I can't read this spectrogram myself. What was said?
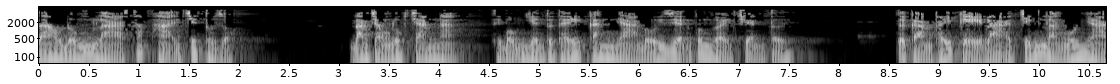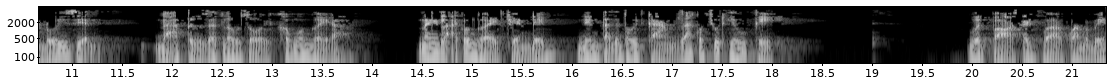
giao đúng là sắp hại chết tôi rồi. Đang trong lúc chán nản thì bỗng nhiên tôi thấy căn nhà đối diện có người chuyển tới. Tôi cảm thấy kỳ lạ chính là ngôi nhà đối diện đã từ rất lâu rồi không có người ở. Nay lại có người chuyển đến nên tận cho tôi cảm giác có chút hiếu kỳ. Vượt bỏ sách vở qua một bên,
